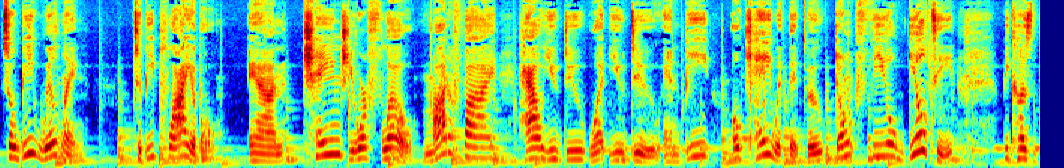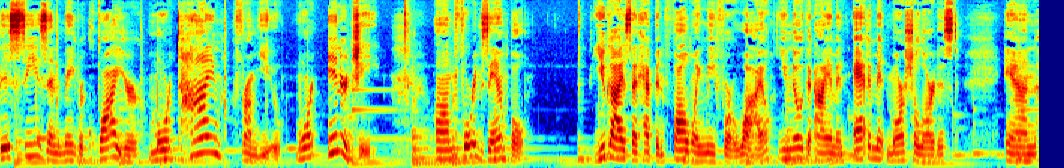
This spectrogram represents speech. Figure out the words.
So be willing to be pliable and change your flow. Modify how you do what you do and be okay with it, boo. Don't feel guilty because this season may require more time from you, more energy. Um, for example, you guys that have been following me for a while, you know that I am an adamant martial artist and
